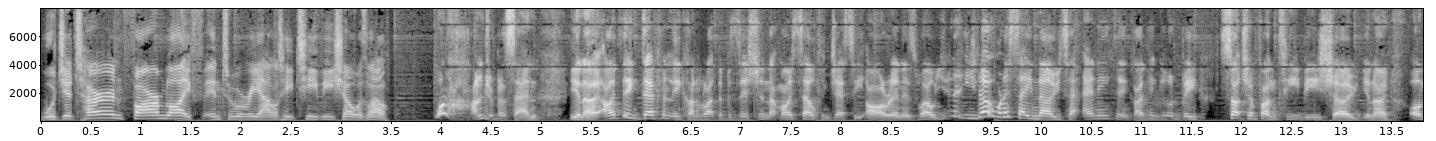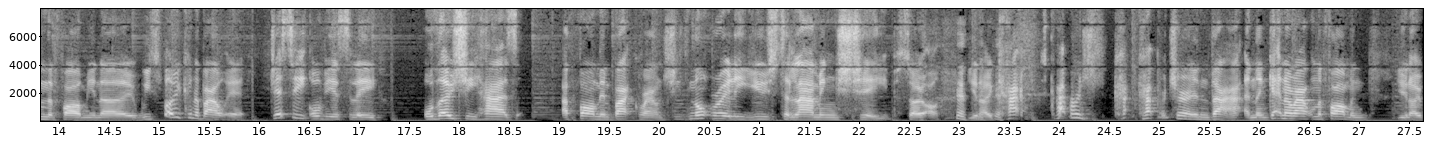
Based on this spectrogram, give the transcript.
Would you turn farm life into a reality TV show as well? One hundred percent. You know, I think definitely kind of like the position that myself and Jessie are in as well. You know, you don't want to say no to anything. I think it would be such a fun TV show. You know, on the farm. You know, we've spoken about it. Jessie obviously, although she has a farming background, she's not really used to lambing sheep. So, uh, you know, cap, cap, cap, that and then getting her out on the farm and you know,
